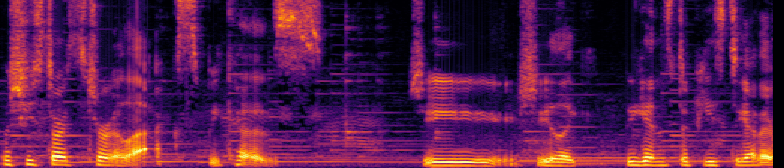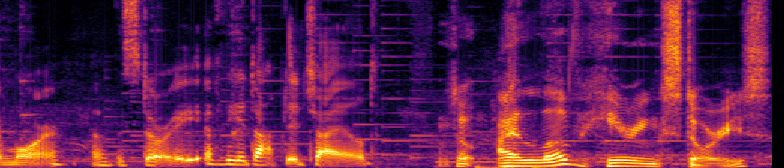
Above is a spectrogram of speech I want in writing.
But she starts to relax because she she like begins to piece together more of the story of the adopted child. So I love hearing stories,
